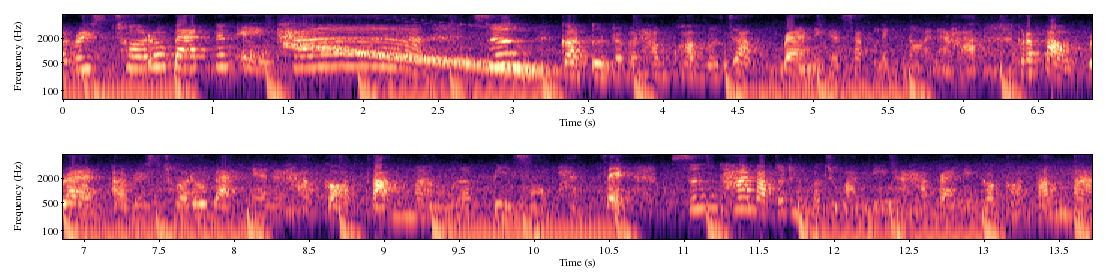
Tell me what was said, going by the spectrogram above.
Aristotle Bag นั่นเองค่ะ ซึ่งก่อนอื่นเรามาทำความรู้จักแบรนด์นี้กันสักเล็กน้อยนะคะ กระเป๋าแบรนด์ Aristotle Bag เนี่ยนะคะ ก่อตั้งมาเมื่อปี 2007 ซึ่งถ้านับจนถึงปัจจุบันนี้นะคะ แบรนด์นี้ก็ก่อตั้งมา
